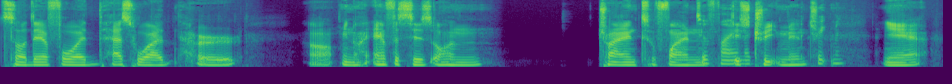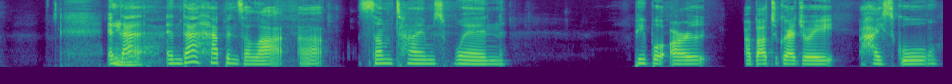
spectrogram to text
So therefore, that's why her, uh, you know, emphasis on trying to find, To find this a- treatment. Treatment. Yeah, and you that know. and that happens a lot uh sometimes when people are about to graduate high school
